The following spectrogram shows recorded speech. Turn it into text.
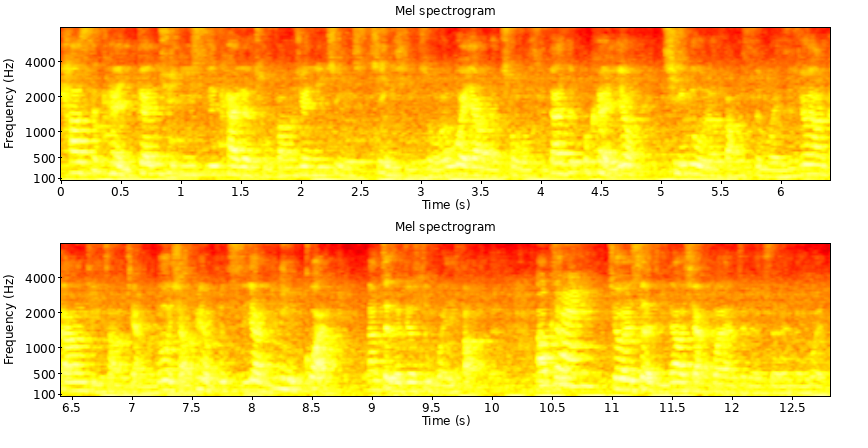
他是可以根据医师开的处方箋去进进行所谓喂药的措施，但是不可以用侵入的方式维持。就像刚刚庭长讲的，如果小朋友不吃药，硬灌，那这个就是违法的。OK，就会涉及到相关的这个责任的问题。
